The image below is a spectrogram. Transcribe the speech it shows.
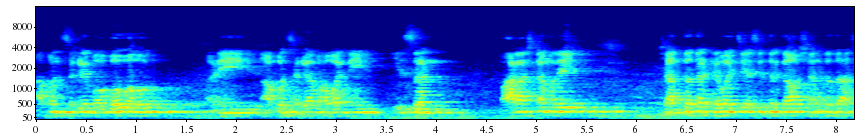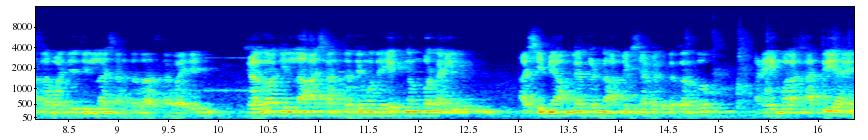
आपण सगळे भाऊभाऊ आहोत आणि आपण सगळ्या भावांनी हे सण महाराष्ट्रामध्ये शांतता ठेवायची असेल तर गाव शांतता असला पाहिजे जिल्हा शांतता असला पाहिजे. जळगाव जिल्हा हा शांततेमध्ये एक नंबर राहील. अशी मी आपल्याकडनं अपेक्षा व्यक्त करतो. आणि मला खात्री आहे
